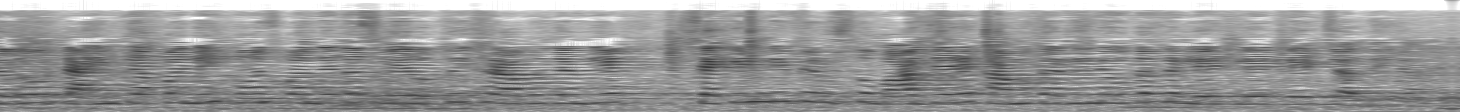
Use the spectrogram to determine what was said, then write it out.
ਜਦੋਂ ਟਾਈਮ ਤੇ ਆਪਾਂ ਨਹੀਂ ਪਹੁੰਚ ਪਾਉਂਦੇ ਤਾਂ ਸਵੇਰ ਉੱਥੋਂ ਹੀ ਖਰਾਬ ਹੋ ਜਾਂਦੀ ਹੈ। ਸੈਕੰਡਲੀ ਫਿਰ ਉਸ ਤੋਂ ਬਾਅਦ ਜਿਹੜੇ ਕੰਮ ਕਰਨੇ ਨੇ ਉਹ ਤਾਂ ਫਿਰ ਲੇਟ ਲੇਟ ਲੇਟ ਚੱਲਦੇ ਜਾਂਦੇ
